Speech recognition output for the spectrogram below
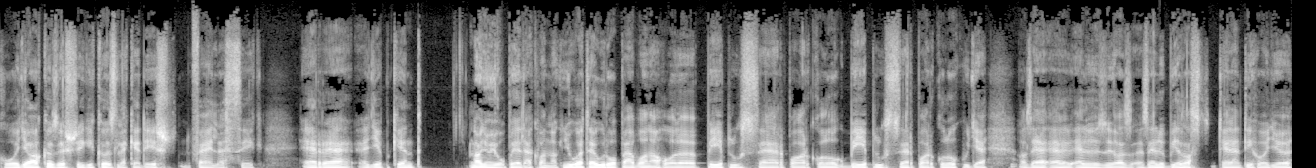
hogy a közösségi közlekedést fejleszék. Erre egyébként nagyon jó példák vannak Nyugat-Európában, ahol P pluszer parkolók, B pluszer parkolók, ugye az el, előző, az, az előbbi az azt jelenti, hogy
